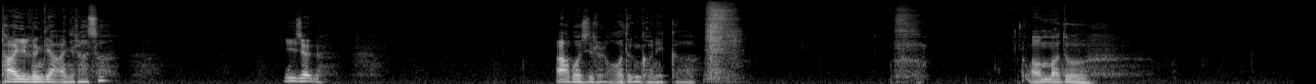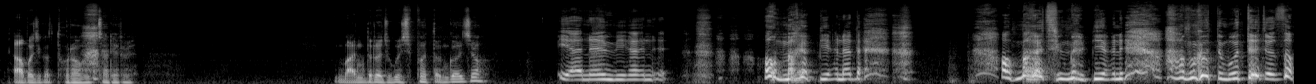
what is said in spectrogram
다 잃는 게 아니라서. 이젠 아버지를 얻은 거니까. 엄마도 아버지가 돌아올 자리를 만들어주고 싶었던 거죠? 미안해, 미안해. 엄마가 미안하다. 엄마가 정말 미안해. 아무것도 못 해줘서.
